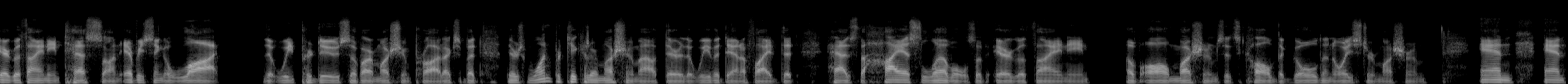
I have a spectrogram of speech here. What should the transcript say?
ergothioneine tests on every single lot that we produce of our mushroom products, but there's one particular mushroom out there that we've identified that has the highest levels of ergothioneine of all mushrooms. It's called the golden oyster mushroom. And and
